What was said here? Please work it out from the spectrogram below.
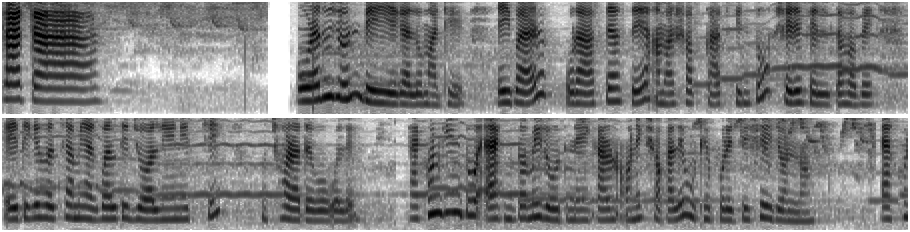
টাটা ওরা দুজন বেরিয়ে গেল মাঠে। এইবার ওরা আস্তে আস্তে আমার সব কাজ কিন্তু সেরে ফেলতে হবে। এইদিকে হচ্ছে আমি এক বালতি জল নিয়ে নিচ্ছি ছড়া দেবো বলে। এখন কিন্তু একদমই রোদ নেই, কারণ অনেক সকালে উঠে পড়েছি সেই জন্য। এখন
